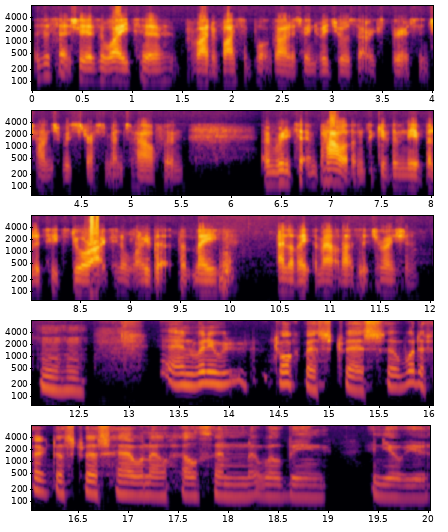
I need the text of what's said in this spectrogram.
As essentially as a way to provide advice, support, and guidance to individuals that are experiencing challenges with stress and mental health, and and really to empower them to give them the ability to do or act in a way that, that may elevate them out of that situation. Mm-hmm. And when you talk about stress, uh, what effect does stress have on our health and well-being, in your view?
